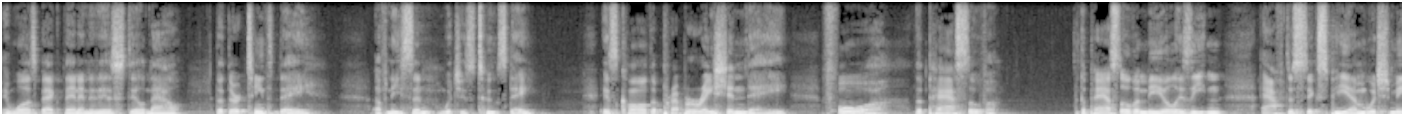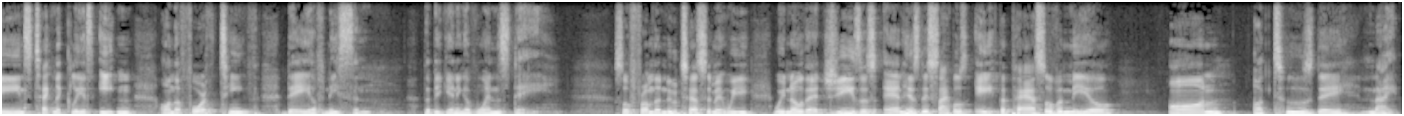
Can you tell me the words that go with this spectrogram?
It was back then and it is still now. The 13th day of Nisan, which is Tuesday, is called the preparation day for the Passover. The Passover meal is eaten after 6 p.m., which means technically it's eaten on the 14th day of Nisan, the beginning of Wednesday. So from the New Testament, we, we know that Jesus and his disciples ate the Passover meal on a Tuesday night,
